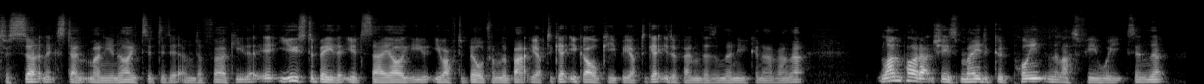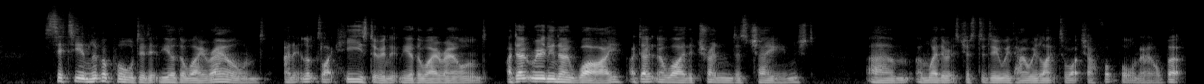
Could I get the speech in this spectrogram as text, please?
to a certain extent, Man United did it under Fergie. It used to be that you'd say, oh, you, you have to build from the back, you have to get your goalkeeper, you have to get your defenders, and then you can have around that. Lampard actually has made a good point in the last few weeks in that City and Liverpool did it the other way round, and it looks like he's doing it the other way round. I don't really know why. I don't know why the trend has changed, um, and whether it's just to do with how we like to watch our football now. But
